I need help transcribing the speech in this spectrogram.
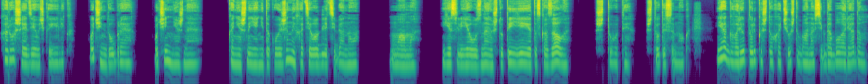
Хорошая девочка, Илик, очень добрая, очень нежная. Конечно, я не такой жены хотела для тебя, но... Мама, если я узнаю, что ты ей это сказала... Что ты, что ты, сынок? Я говорю только, что хочу, чтобы она всегда была рядом.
